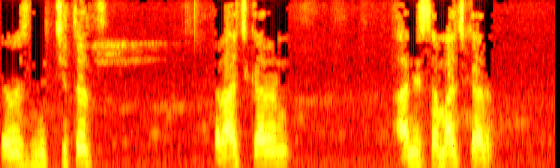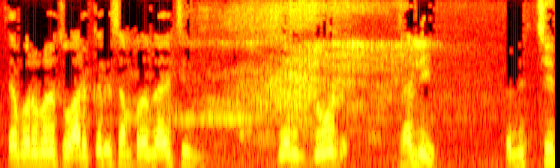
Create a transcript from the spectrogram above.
त्यावेळेस निश्चितच राजकारण आणि समाजकारण त्याबरोबरच वारकरी संप्रदायाची जर जोड झाली तर निश्चित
